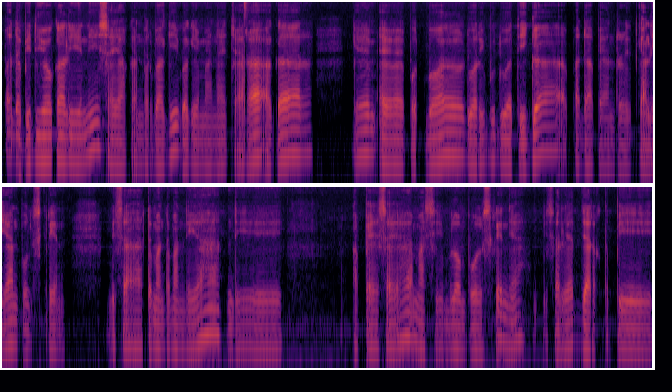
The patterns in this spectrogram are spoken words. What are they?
Pada video kali ini saya akan berbagi bagaimana cara agar game e football 2023 pada HP Android kalian full screen. Bisa teman-teman lihat di HP saya masih belum full screen ya. Bisa lihat jarak tepi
